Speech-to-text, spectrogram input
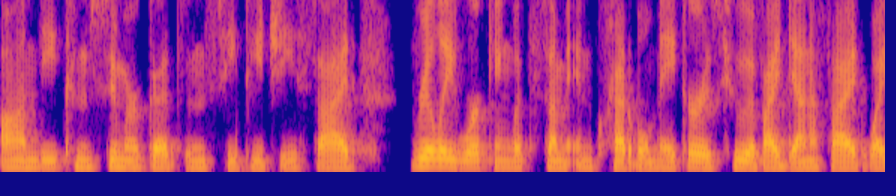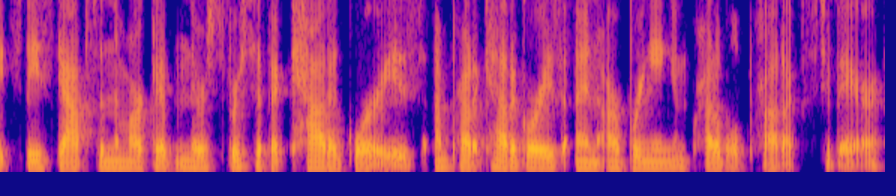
on the consumer goods and CPG side, really working with some incredible makers who have identified white space gaps in the market in their specific categories and um, product categories and are bringing incredible products to bear.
